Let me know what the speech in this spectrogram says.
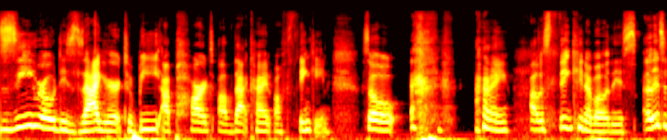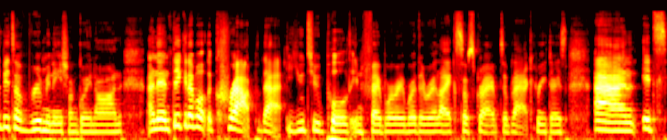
zero desire to be a part of that kind of thinking. So I I was thinking about this, a little bit of rumination going on, and then thinking about the crap that YouTube pulled in February where they were like subscribe to black creators. And it's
